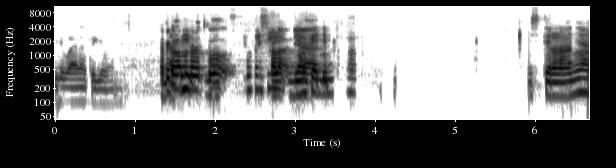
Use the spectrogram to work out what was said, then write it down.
Gimana tuh gimana? Tapi kalau Tapi menurutku juga sih kalau yang dia- kayak dibilang istilahnya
